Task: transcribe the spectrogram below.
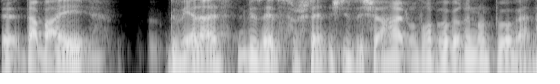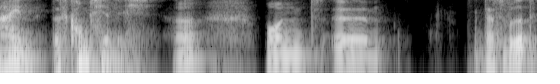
äh, dabei gewährleisten wir selbstverständlich die Sicherheit unserer Bürgerinnen und Bürger. Nein, das kommt hier nicht. Und äh, das wird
